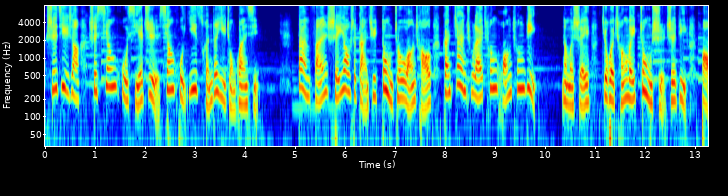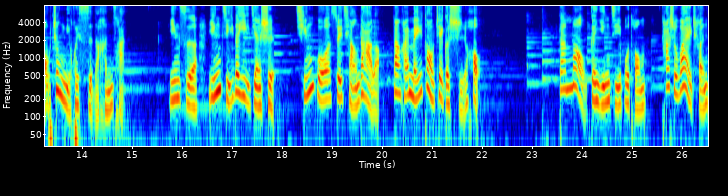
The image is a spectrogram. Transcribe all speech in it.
实际上是相互挟制、相互依存的一种关系。但凡谁要是敢去动周王朝，敢站出来称皇称帝，那么谁就会成为众矢之的，保证你会死得很惨。因此，嬴吉的意见是：秦国虽强大了，但还没到这个时候。甘茂跟嬴吉不同。他是外臣，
